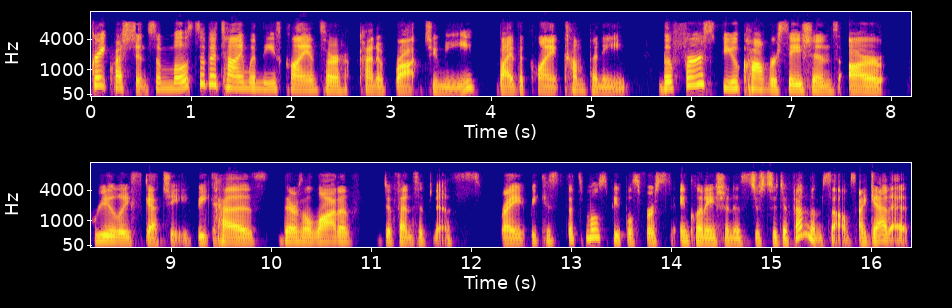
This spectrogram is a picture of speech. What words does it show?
Great question. So, most of the time when these clients are kind of brought to me by the client company, the first few conversations are really sketchy because there's a lot of defensiveness, right? Because that's most people's first inclination is just to defend themselves. I get it.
